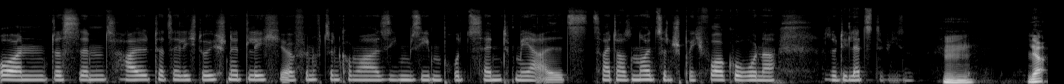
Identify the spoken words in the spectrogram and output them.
Und das sind halt tatsächlich durchschnittlich 15,77 äh, Prozent mehr als 2019, sprich vor Corona, also die letzte Wiesen. Mhm. Ja,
